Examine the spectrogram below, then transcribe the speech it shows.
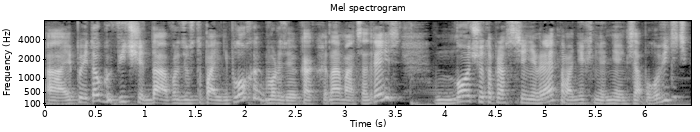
э, и по итогу Вичи, да, вроде выступали неплохо, вроде как нормально смотрелись, но что-то прям совсем невероятного от них не, нельзя было увидеть,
